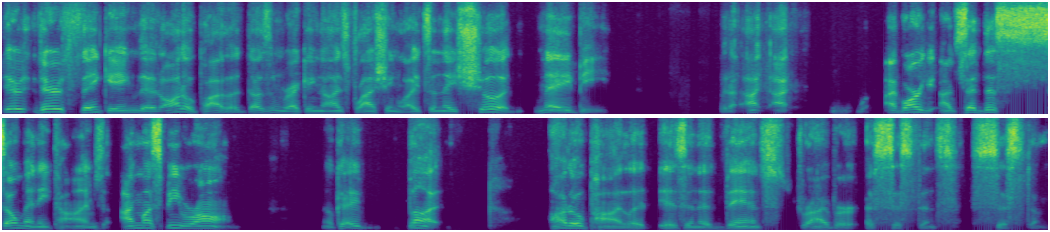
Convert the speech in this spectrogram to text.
They're, they're thinking that autopilot doesn't recognize flashing lights, and they should, maybe. But I, I, I've argued, I've said this so many times. I must be wrong. Okay. But autopilot is an advanced driver assistance system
